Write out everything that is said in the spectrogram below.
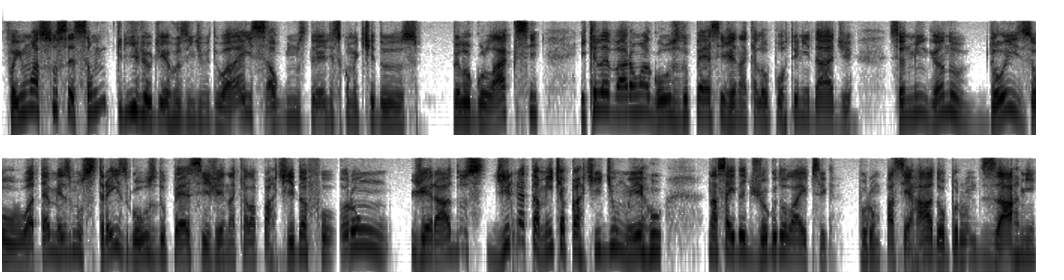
foi uma sucessão incrível de erros individuais, alguns deles cometidos pelo Gulaxi e que levaram a gols do PSG naquela oportunidade. Se eu não me engano, dois ou até mesmo os três gols do PSG naquela partida foram gerados diretamente a partir de um erro na saída de jogo do Leipzig, por um passe errado ou por um desarme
